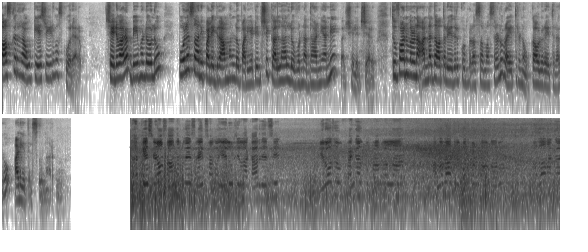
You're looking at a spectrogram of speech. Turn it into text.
భాస్కరరావు కె. శ్రీనివాస్ కోరారు. శనివారం భీమడోలు పూలసానిపల్లి గ్రామంలో పర్యటించి కల్లాల్లో ఉన్న ధాన్యాన్ని పరిశీలించారు. తుఫాన్ వలన అన్నదాతలు ఎదుర్కొంటున్న సమస్యలను రైతులను కౌలు రైతులకు అడిగి తెలుసుకున్నారు. కె. శ్రీనివాస్ ఆంధ్రప్రదేశ్ రైతు సంఘం ఏలూరు జిల్లా కార్యదర్శి. ఈరోజు బెంగాల్ తుఫాన్ వల్ల అన్నదాతలు ఇబ్బంది పడుతూ ఉన్నారు. ప్రధానంగా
